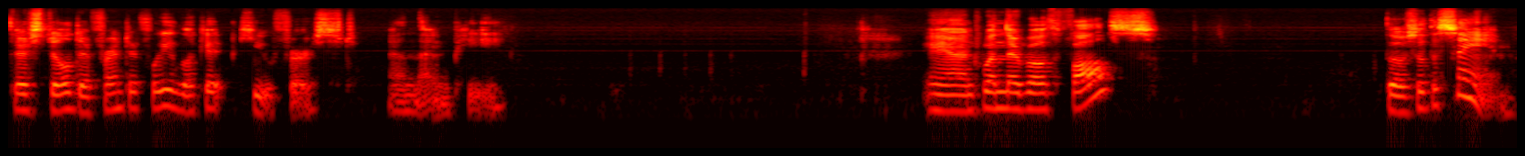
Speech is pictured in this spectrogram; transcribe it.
They're still different if we look at Q first and then P. And when they're both false, those are the same.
